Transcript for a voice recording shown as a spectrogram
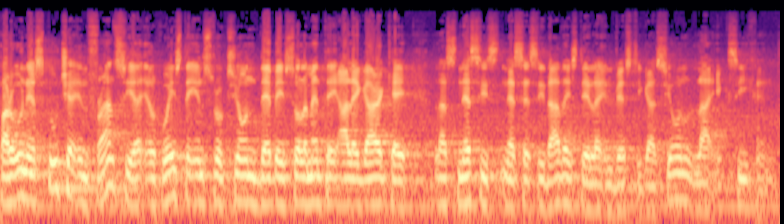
Para una escucha en Francia, el juez de instrucción debe solamente alegar que las necesidades de la investigación la exigen.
